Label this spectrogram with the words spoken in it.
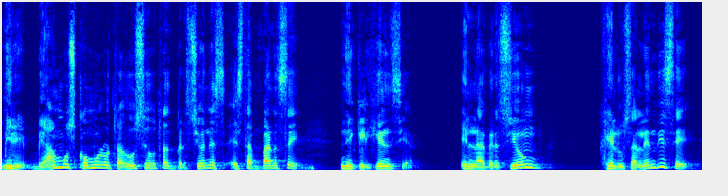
Mire, veamos cómo lo traduce otras versiones esta parte negligencia. En la versión Jerusalén dice,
